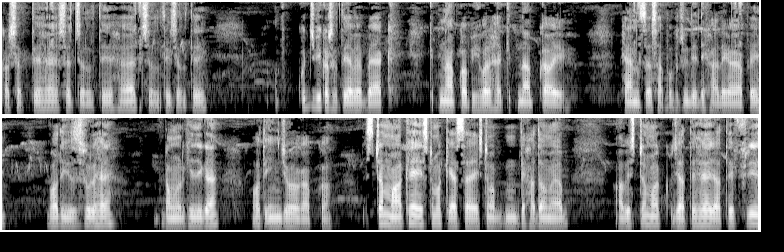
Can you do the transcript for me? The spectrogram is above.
कर सकते हैं, ऐसे चलते हैं, चलते चलते। आप कुछ भी कर सकते हैं बैक। कितना आपका व्यूअर है, कितना आपका फैंस है, सब कुछ दिखा देगा यहाँ पे। बहुत यूज़फुल है डाउनलोड कीजिएगा, बहुत इंजॉय होगा आपका। स्टम मार्क है स्टम मार्क कैसा है? स्टम दिखाता हूँ मैं अब। अब स्टम मार्क जाते हैं, जाते फिर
